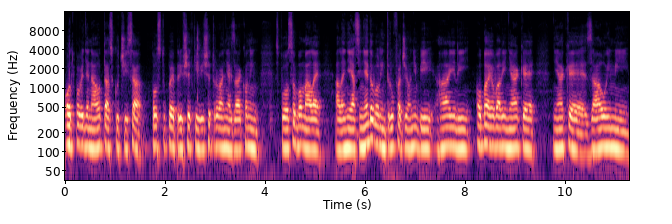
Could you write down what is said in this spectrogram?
odpovede na otázku, či sa postupuje pri všetkých vyšetrovaniach zákonným spôsobom, ale, ale ja si nedovolím trúfať, že oni by hájili, obhajovali nejaké, nejaké záujmy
